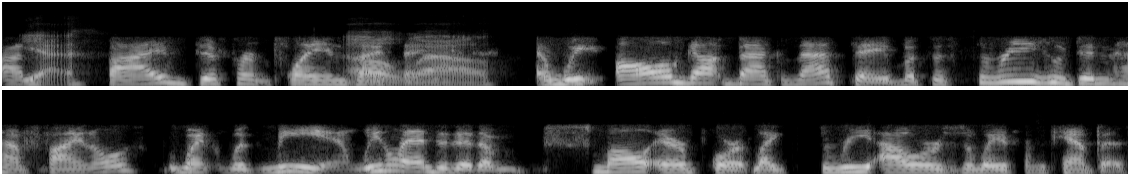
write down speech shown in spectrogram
on yeah. five different planes, Oh I think. wow. And we all got back that day, but the three who didn't have finals went with me and we landed at a small airport like three hours away from campus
